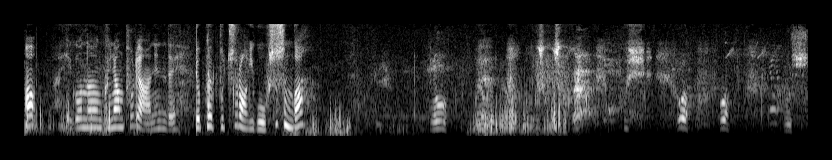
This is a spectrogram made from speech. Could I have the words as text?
아, 이거는 그냥 풀이 아닌데. 옆에 부추랑 이거 옥수수인가? 어, 어, 무서워, 무서워. 오씨, 어, 어, 오씨.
